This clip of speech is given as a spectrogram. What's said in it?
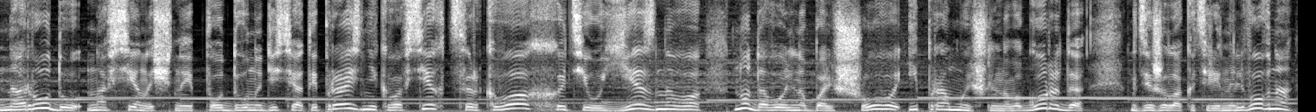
Народу на всеночный по двунадесятый праздник во всех церквах, хоть и уездного, но довольно большого и промышленного города, где жила Катерина Львовна,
